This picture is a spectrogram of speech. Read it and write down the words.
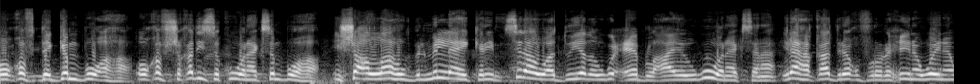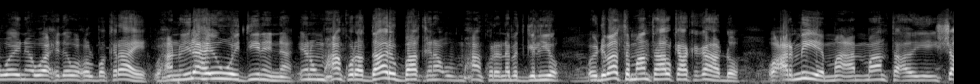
oo qof deggan buu ahaa oo qof shaqadiisa ku wanaagsan buu ahaa. Insha allaahu bilmillaahi kariim sidaa uu adduunyada ugu ceeb la'aa ee ugu wanaagsanaa ilaaha qaadire qofuraraxiina weyna weyna waaxida wax walba karaahe. Waxaannu ilaahay u weydiinaynaa inuu maxaanku dhaa daari baaqina uu maxaanku dhaa nabadgeliyo oy dhibaata maanta halkaa kaga hadho oo carmiye maanta insha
